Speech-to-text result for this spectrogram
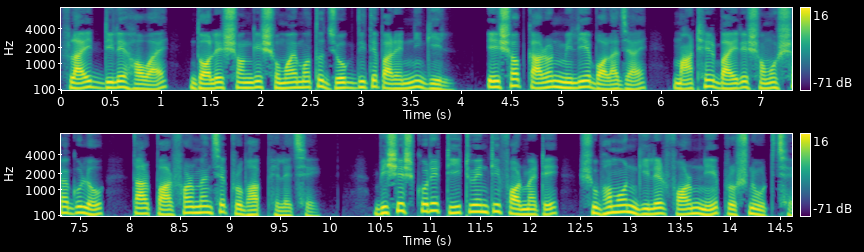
ফ্লাইট ডিলে হওয়ায় দলের সঙ্গে সময়মতো যোগ দিতে পারেননি গিল। এসব কারণ মিলিয়ে বলা যায়, মাঠের বাইরে সমস্যাগুলো তার পারফরম্যান্সে প্রভাব ফেলেছে। বিশেষ করে টি টোয়েন্টি ফরম্যাটে শুভমন গিলের ফর্ম নিয়ে প্রশ্ন উঠছে।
